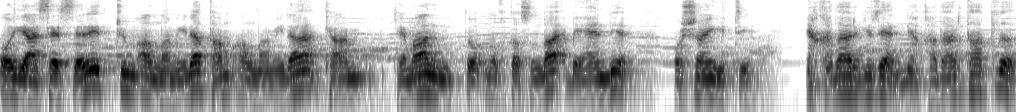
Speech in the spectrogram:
o yani sesleri tüm anlamıyla tam anlamıyla kam, kemal noktasında beğendi. Hoşuna gitti. Ne kadar güzel, ne kadar tatlı.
